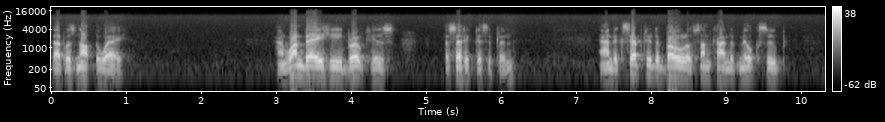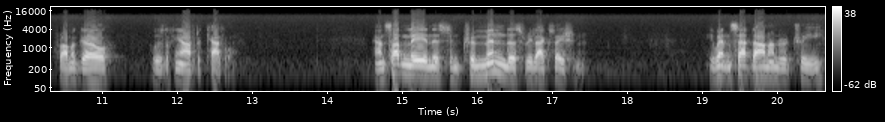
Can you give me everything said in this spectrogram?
That was not the way. And one day he broke his ascetic discipline and accepted a bowl of some kind of milk soup from a girl who was looking after cattle. And suddenly, in this tremendous relaxation, he went and sat down under a tree,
